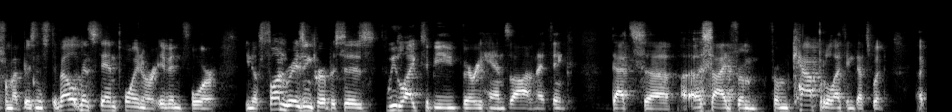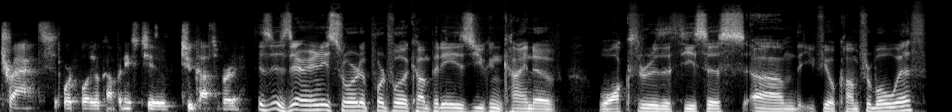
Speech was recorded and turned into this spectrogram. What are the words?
from a business development standpoint or even for you know fundraising purposes. We like to be very hands on, and I think that's uh, aside from from capital. I think that's what attracts portfolio companies to to Casa Verde. Is is there any sort of portfolio companies you can kind of walk through the thesis um, that you feel comfortable with?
